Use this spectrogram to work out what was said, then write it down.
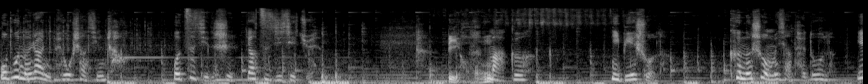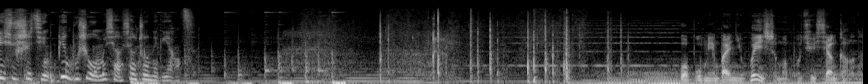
我不能让你陪我上刑场。我自己的事要自己解决。李红，马哥，你别说了，可能是我们想太多了。也许事情并不是我们想象中那个样子。我不明白你为什么不去香港呢？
